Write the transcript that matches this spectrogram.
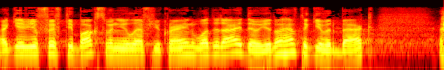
I gave you 50 bucks when you left Ukraine. What did I do? You don't have to give it back.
